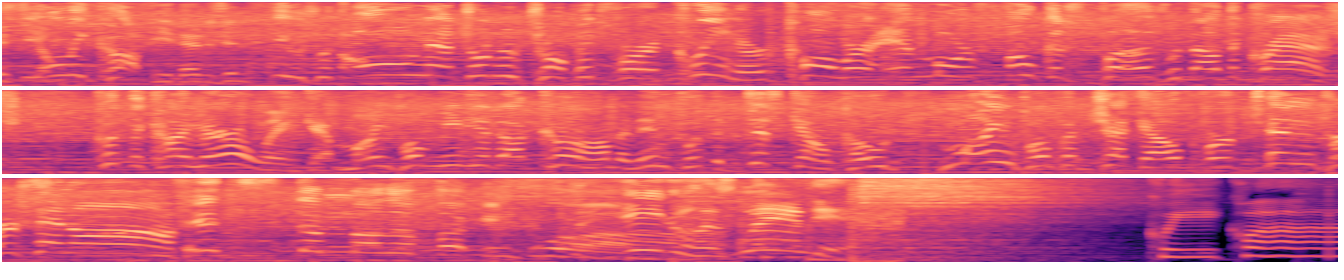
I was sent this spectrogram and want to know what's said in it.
It's the only coffee that is infused with all natural nootropics for a cleaner, calmer, and more focused buzz without the crash. Click the Kimera link at mindpumpmedia.com and input the discount code MINDPUMP at checkout for 10% off. It's the motherfucking claw. The eagle has landed. Qui-qua.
